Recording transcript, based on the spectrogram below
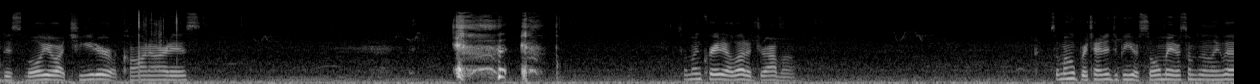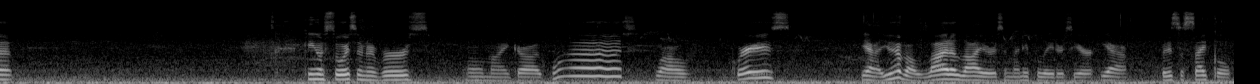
disloyal, a cheater, a con artist. someone created a lot of drama. Someone who pretended to be your soulmate or something like that. King of Swords in reverse. Oh my god. What? Wow. Aquarius. Yeah, you have a lot of liars and manipulators here. Yeah, but it's a cycle.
